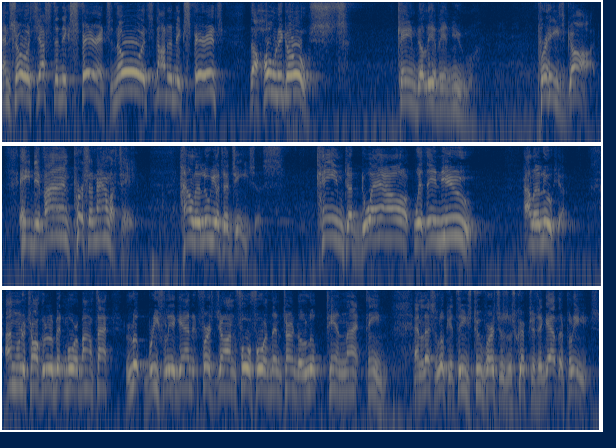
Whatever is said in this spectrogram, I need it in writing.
And so it's just an experience. No, it's not an experience. The Holy Ghost came to live in you. Praise God. A divine personality. Hallelujah to Jesus. Came to dwell within you. Hallelujah. I'm going to talk a little bit more about that. Look briefly again at 1 John 4 4 and then turn to Luke 10 19. And let's look at these two verses of Scripture together, please.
